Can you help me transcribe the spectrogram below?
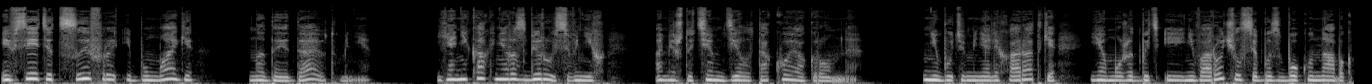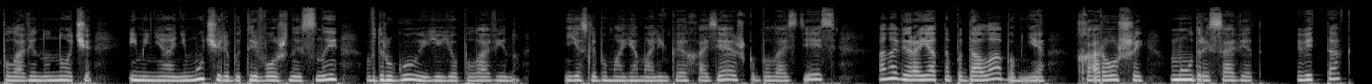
«и все эти цифры и бумаги надоедают мне. Я никак не разберусь в них, а между тем дело такое огромное. Не будь у меня лихорадки, я, может быть, и не ворочался бы сбоку на бок половину ночи, и меня не мучили бы тревожные сны в другую ее половину. Если бы моя маленькая хозяюшка была здесь, она, вероятно, подала бы мне хороший, мудрый совет. Ведь так,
